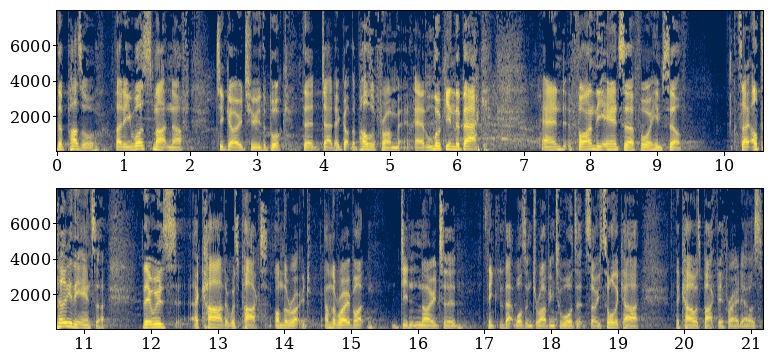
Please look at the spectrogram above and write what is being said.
the puzzle, but he was smart enough to go to the book that dad had got the puzzle from and look in the back and find the answer for himself. So I'll tell you the answer. There was a car that was parked on the road, and the robot didn't know to think that that wasn't driving towards it. So he saw the car. The car was parked there for eight hours.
